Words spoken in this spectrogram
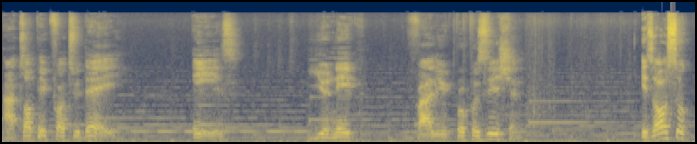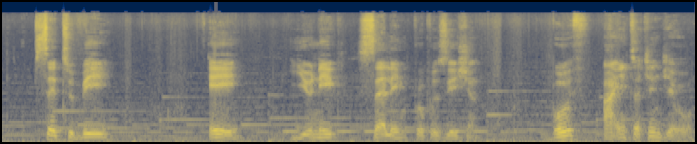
Our topic for today is unique value proposition. It's also said to be a unique selling proposition. Both are interchangeable,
